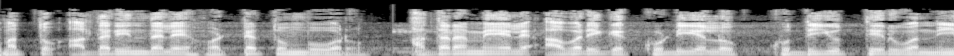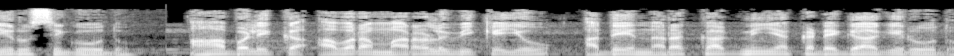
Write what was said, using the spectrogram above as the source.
ಮತ್ತು ಅದರಿಂದಲೇ ಹೊಟ್ಟೆ ತುಂಬುವರು. ಅದರ ಮೇಲೆ ಅವರಿಗೆ ಕುಡಿಯಲು ಕುದಿಯುತ್ತಿರುವ ನೀರು ಸಿಗುವುದು. ಆ ಬಳಿಕ ಅವರ ಮರಳುವಿಕೆಯು ಅದೇ ನರಕಾಗ್ನಿಯ ಕಡೆಗಾಗಿರುವುದು.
